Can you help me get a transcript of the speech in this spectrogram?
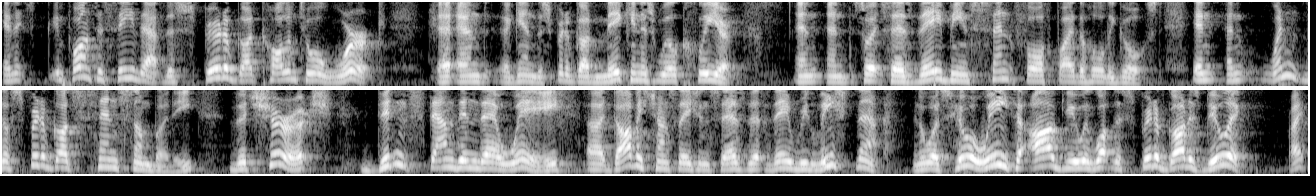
And it's important to see that. The Spirit of God called him to a work. And again, the Spirit of God making His will clear. And, and so it says, they being sent forth by the Holy Ghost. And, and when the Spirit of God sends somebody, the church didn't stand in their way. Uh, Darby's translation says that they released them. In other words, who are we to argue with what the Spirit of God is doing? Right?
